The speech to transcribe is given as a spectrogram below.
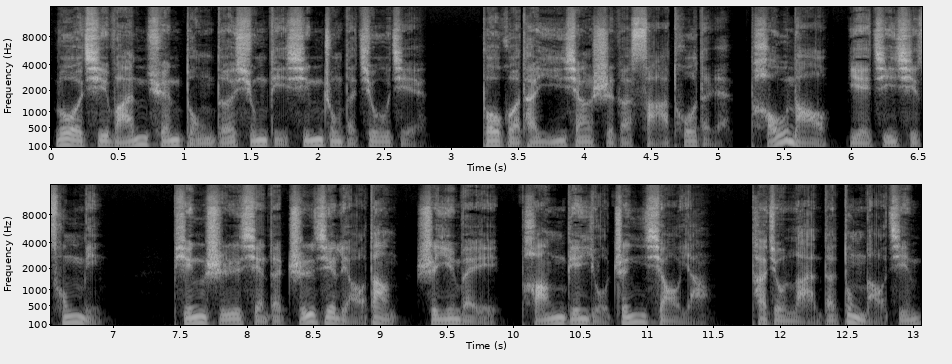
洛奇完全懂得兄弟心中的纠结，不过他一向是个洒脱的人，头脑也极其聪明，平时显得直截了当，是因为旁边有甄孝阳，他就懒得动脑筋。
